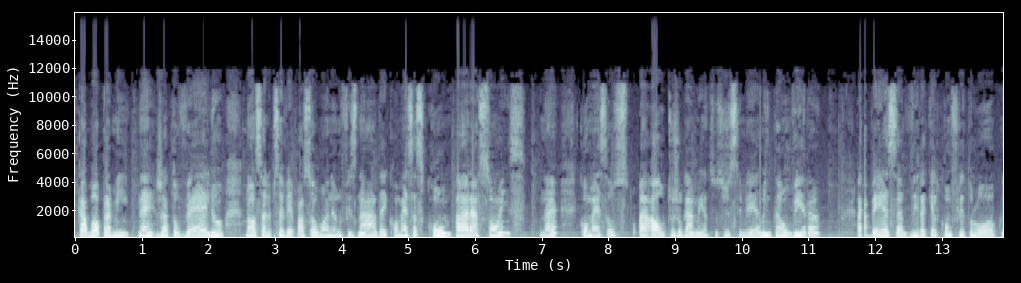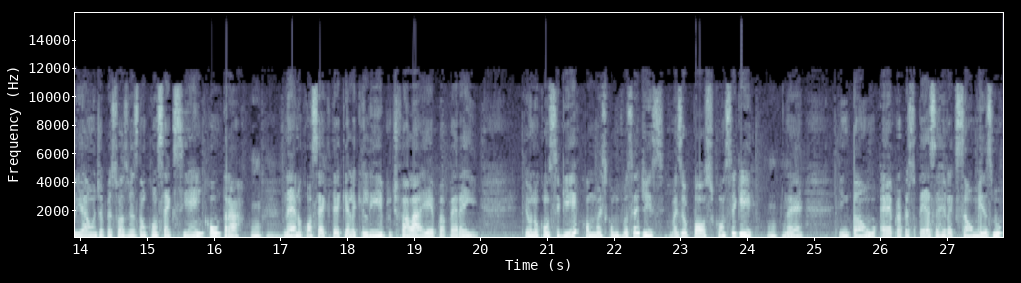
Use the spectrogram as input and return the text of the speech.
acabou para mim, né? Já tô velho, nossa, olha para você ver, passou o ano e eu não fiz nada, e começa as comparações, né? Começa os auto-julgamentos de si mesmo, então vira a cabeça vira aquele conflito louco e é onde a pessoa às vezes não consegue se encontrar, uhum. né? Não consegue ter aquele equilíbrio de falar, epa, peraí, eu não consegui, como, mas como você disse, mas eu posso conseguir, uhum. né? Então, é para a pessoa ter essa reflexão mesmo,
